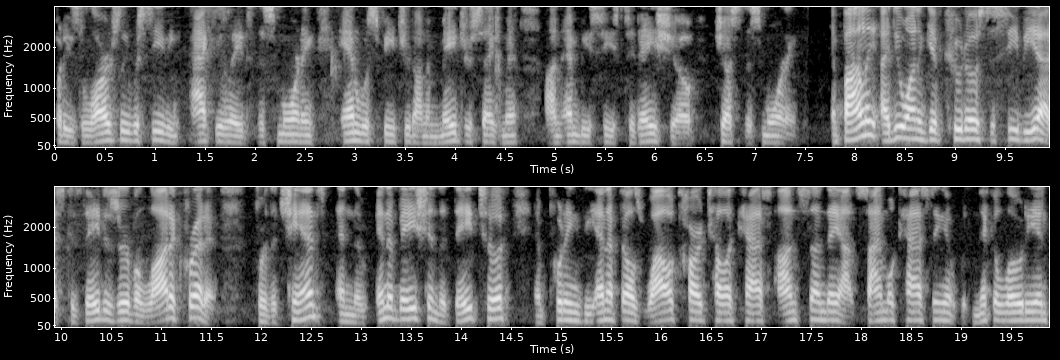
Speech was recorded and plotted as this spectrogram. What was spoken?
but he's largely receiving accolades this morning and was featured on a major segment on NBC's Today Show just this morning. And finally, I do want to give kudos to CBS because they deserve a lot of credit for the chance and the innovation that they took in putting the NFL's wild card telecast on Sunday on simulcasting it with Nickelodeon.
